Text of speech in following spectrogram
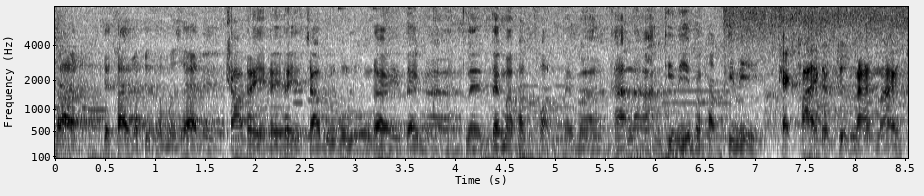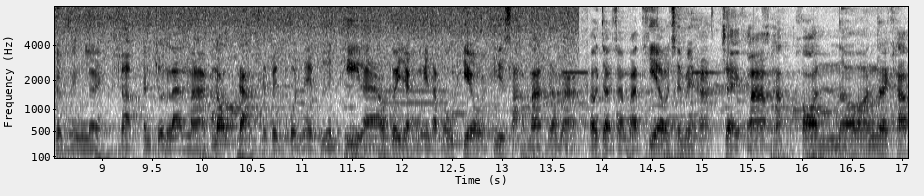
ชาติคล้ายๆกับเป็นธรรมชาติเนี่ยครับให้ให้ให้ชาวบึงคงหลงได้ได้มาได้ได้มาพักผ่อนได้มาทานอาหารที่นี่มาพักที่นี่ คล้ายๆกับจุดแลนด์มาร์กจุดหนึ่งเลยครับเป็นจุดแลนด์มาร์กนอกจากจะเป็นคนในพื้นที่แล้วก็ยังมีนักท่องเที่ยวที่สามารถจะมานอกจากจะมาเที่ยวใช่ไหมฮะใช่ครับมาพักผ่อนนอนนะครับ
